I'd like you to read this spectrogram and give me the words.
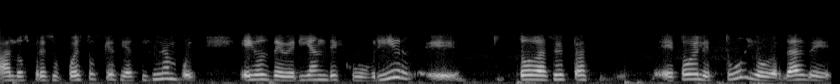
a, los presupuestos que se asignan, pues ellos deberían de cubrir eh, todas estas, eh, todo el estudio, ¿verdad? De,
